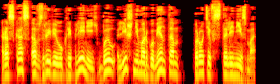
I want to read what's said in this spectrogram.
рассказ о взрыве укреплений был лишним аргументом против сталинизма.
